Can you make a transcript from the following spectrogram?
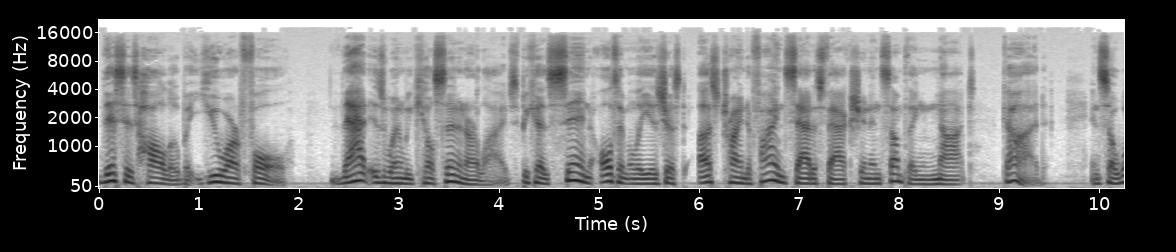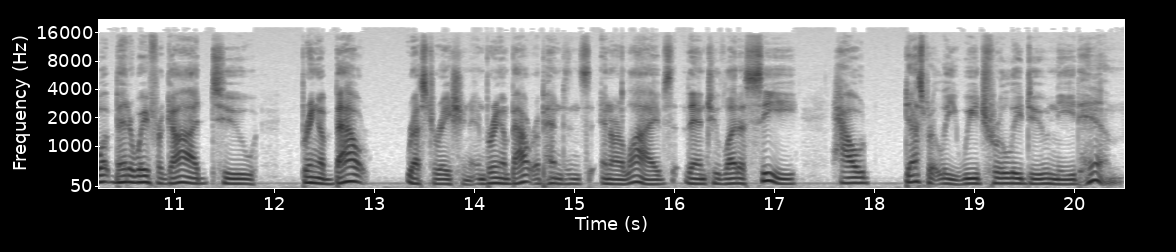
This is hollow, but you are full. That is when we kill sin in our lives because sin ultimately is just us trying to find satisfaction in something, not God. And so, what better way for God to bring about restoration and bring about repentance in our lives than to let us see how desperately we truly do need Him?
